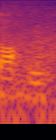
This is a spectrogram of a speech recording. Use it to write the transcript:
just.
